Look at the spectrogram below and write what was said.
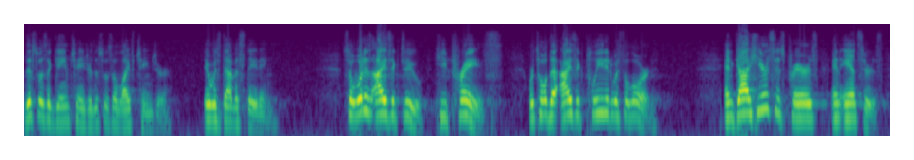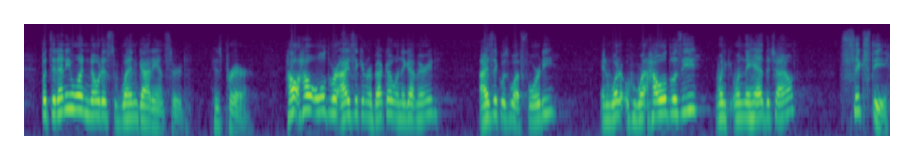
this was a game changer. This was a life changer. It was devastating. So what does Isaac do? He prays. We're told that Isaac pleaded with the Lord. And God hears his prayers and answers. But did anyone notice when God answered his prayer? How, how old were Isaac and Rebekah when they got married? Isaac was what, 40? And what, how old was he when, when they had the child? 60.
